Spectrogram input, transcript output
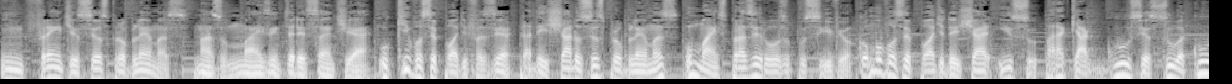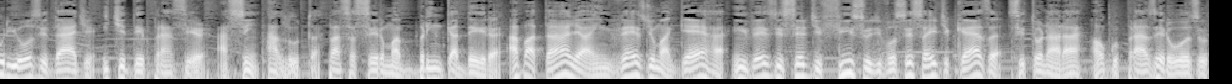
enfrente os seus problemas. Mas o mais interessante é o que você pode fazer para deixar os seus problemas o mais prazeroso possível. Como você pode deixar isso para que aguce a sua curiosidade e te dê prazer. Assim, a luta passa a ser uma brincadeira. A batalha, em vez de uma guerra, em vez de ser difícil de você sair de casa, se tornará algo prazeroso.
